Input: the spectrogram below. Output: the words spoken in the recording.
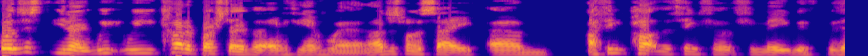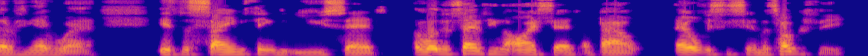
Well, just you know, we, we kind of brushed over everything everywhere, and I just want to say, um, I think part of the thing for, for me with, with everything everywhere is the same thing that you said, well, the same thing that I said about Elvis's cinematography,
